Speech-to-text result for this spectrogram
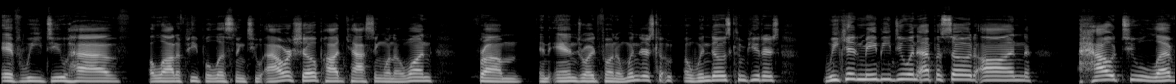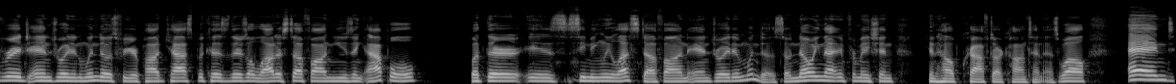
if we do have a lot of people listening to our show, Podcasting 101, from an Android phone and Windows uh, Windows computers, we could maybe do an episode on how to leverage Android and Windows for your podcast because there's a lot of stuff on using Apple, but there is seemingly less stuff on Android and Windows. So knowing that information can help craft our content as well. And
